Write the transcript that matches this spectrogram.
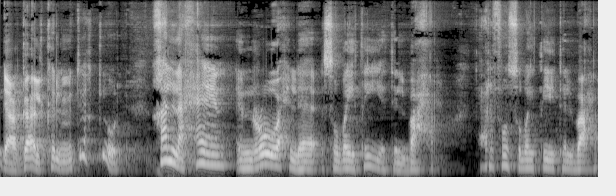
إذا قال كلمته قول خلنا حين نروح لصبيطية البحر. تعرفون صبيطية البحر؟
